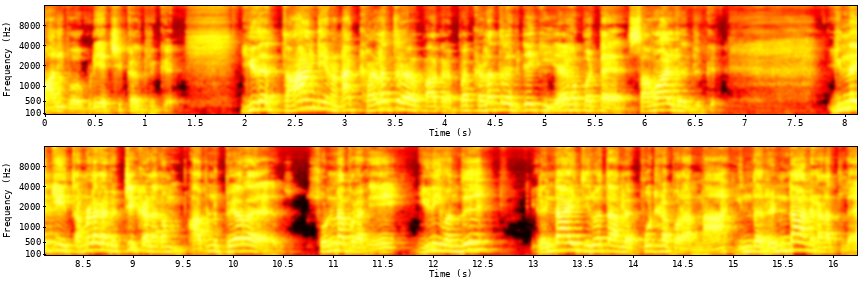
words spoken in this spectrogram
மாறி போகக்கூடிய சிக்கல் இருக்குது இதை தாண்டி என்னன்னா களத்தில் பார்க்குறப்ப களத்தில் விஜய்க்கு ஏகப்பட்ட சவால்கள் இருக்குது இன்னைக்கு தமிழக வெற்றி கழகம் அப்படின்னு பேரை சொன்ன பிறகு இனி வந்து ரெண்டாயிரத்தி இருபத்தாறில் போட்டிட போகிறாருன்னா இந்த ரெண்டாண்டு காலத்தில்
